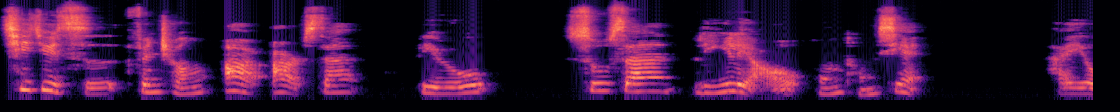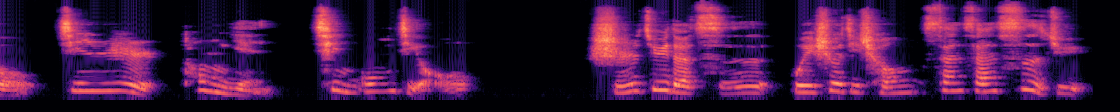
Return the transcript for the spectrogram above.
七句词分成二二三，比如“苏三离了洪洞县”，还有“今日痛饮庆功酒”。十句的词会设计成三三四句，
